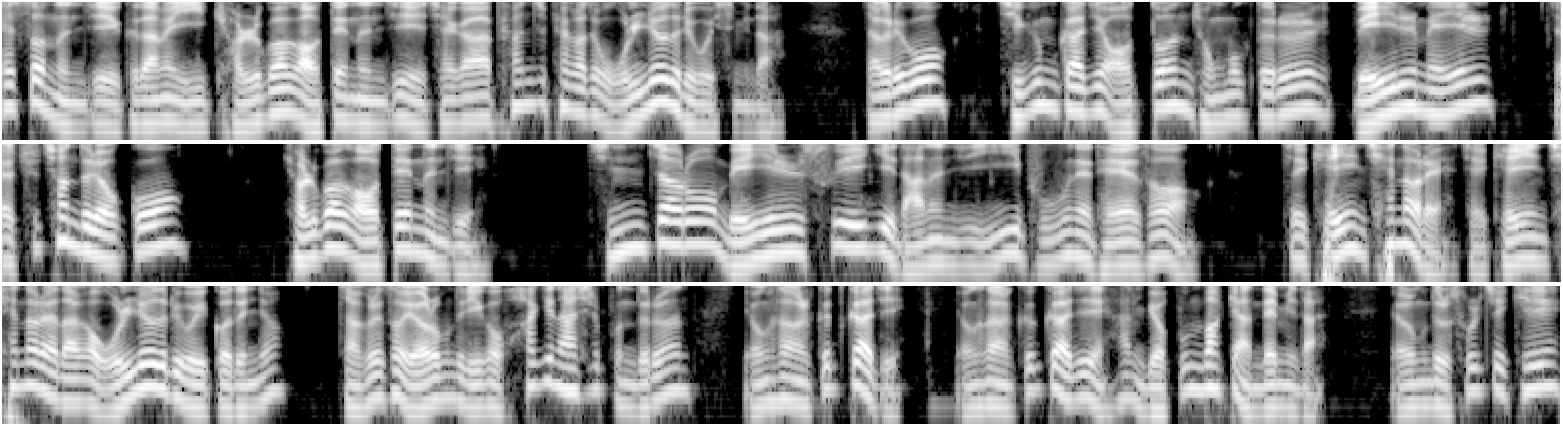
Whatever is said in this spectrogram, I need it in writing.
했었는지, 그 다음에 이 결과가 어땠는지 제가 편집해가지고 올려드리고 있습니다. 자, 그리고 지금까지 어떤 종목들을 매일 매일 제가 추천드렸고, 결과가 어땠는지, 진짜로 매일 수익이 나는지 이 부분에 대해서 제 개인 채널에, 제 개인 채널에다가 올려드리고 있거든요. 자, 그래서 여러분들 이거 확인하실 분들은 영상을 끝까지, 영상을 끝까지 한 몇 분밖에 안 됩니다. 여러분들 솔직히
